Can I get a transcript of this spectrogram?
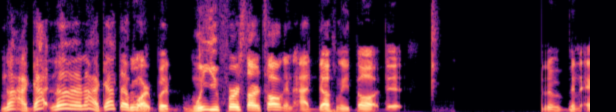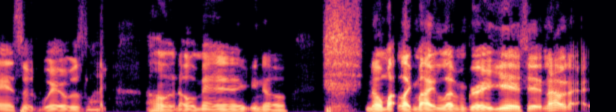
no, I got no, no, I got that Hmm. part. But when you first started talking, I definitely thought that would have been answered where it was like, I don't know, man, you know, you know, my, like my 11th grade year shit, and shit. Now that,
